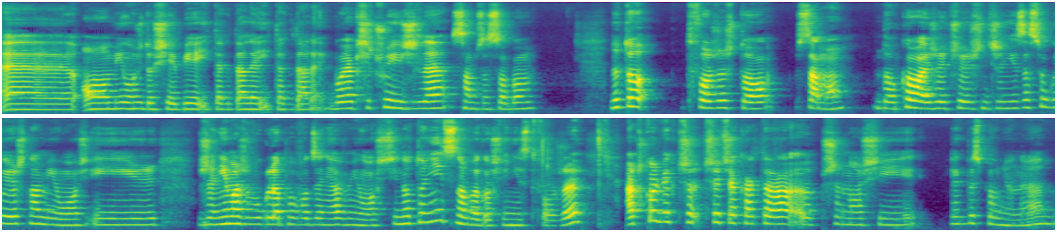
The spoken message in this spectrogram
e, o miłość do siebie i tak dalej, i tak dalej. Bo jak się czujesz źle sam ze sobą, no to tworzysz to samo dookoła, jeżeli czujesz, że nie zasługujesz na miłość i że nie masz w ogóle powodzenia w miłości, no to nic nowego się nie stworzy. Aczkolwiek trze- trzecia karta e, przynosi jakby spełnione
